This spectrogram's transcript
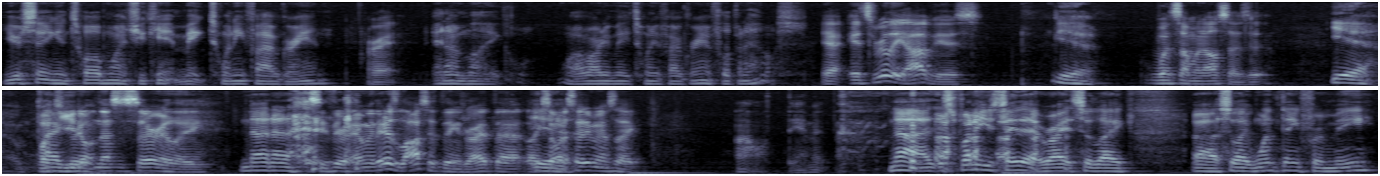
you're saying in 12 months you can't make 25 grand? Right. And I'm like, well, I've already made 25 grand flipping a house. Yeah. It's really obvious Yeah. when someone else says it, Yeah. but I you agree. don't necessarily No, no, no. see through. I mean, there's lots of things, right? That like Yeah. someone said to me, I was like, oh, damn it. nah, it's funny you say that, right? So like, uh, so like one thing for me,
